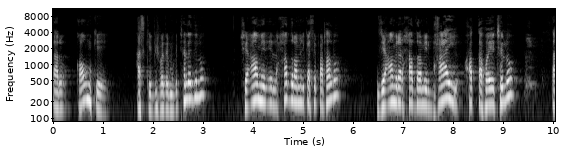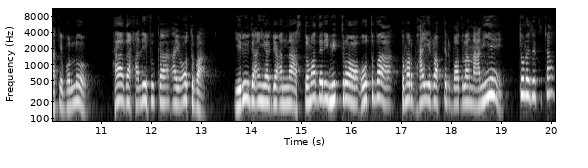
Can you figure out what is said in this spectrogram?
তার কমকে আজকে বিপদের মুখে ঠেলে দিল। সে আমের এল হাদরামির কাছে পাঠালো। যে আমের আর হাদরামির ভাই হত্যা হয়েছিল, তাকে বলল হ্যাঁ দা হালিফুকা আই অতবা ইরুদ আইয়ার যে আন্নাস তোমাদেরই মিত্র ওতবা তোমার ভাইয়ের রক্তের বদলা না নিয়ে চলে যেতে চায়?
